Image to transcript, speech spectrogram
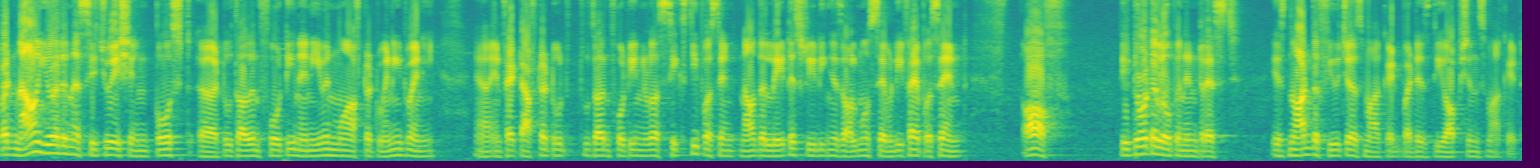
But now you are in a situation post uh, 2014 and even more after 2020. Uh, in fact, after two, 2014, it was 60%. Now the latest reading is almost 75% of the total open interest is not the futures market but is the options market.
